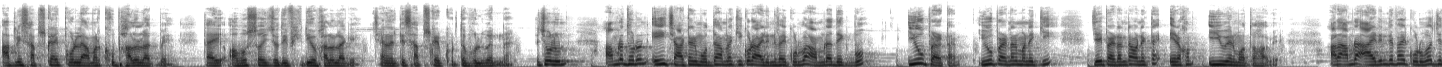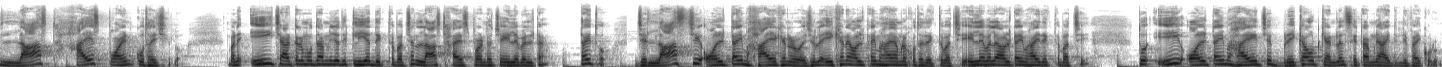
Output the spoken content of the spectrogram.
আপনি সাবস্ক্রাইব করলে আমার খুব ভালো লাগবে। তাই অবশ্যই যদি ভিডিও ভালো লাগে, চ্যানেলটি সাবস্ক্রাইব করতে ভুলবেন না। চলুন, আমরা ধরুন এই চার্টের মধ্যে আমরা কী করে আইডেন্টিফাই করব? আমরা দেখব ইউ প্যাটার্ন ইউ প্যাটার্ন মানে কি? যেই প্যাটার্নটা অনেকটা এরকম ইউ এর মতো হবে। আর আমরা আইডেন্টিফাই করব যে লাস্ট হাইয়েস্ট পয়েন্ট কোথায় ছিল। মানে এই চার্টের মধ্যে আপনি যদি ক্লিয়ার দেখতে পাচ্ছেন লাস্ট হাইয়েস্ট পয়েন্ট হচ্ছে এই লেভেলটা তাই তো? যে লাস্ট যে অল টাইম হাই এখানে রয়েছিল এখানে অল টাইম হাই আমরা কোথায় দেখতে পাচ্ছি? এই লেভেলে অল টাইম হাই দেখতে পাচ্ছি। তো এই অল টাইম হাই যে ব্রেকআউট ক্যান্ডেল সেটা আপনি আইডেন্টিফাই করুন।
